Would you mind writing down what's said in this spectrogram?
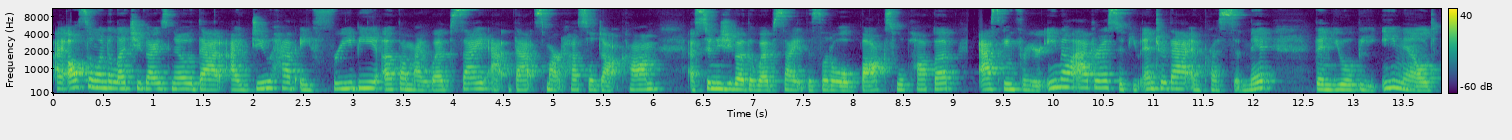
I also want to let you guys know that I do have a freebie up on my website at thatsmarthustle.com. As soon as you go to the website, this little box will pop up asking for your email address. If you enter that and press submit, then you will be emailed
